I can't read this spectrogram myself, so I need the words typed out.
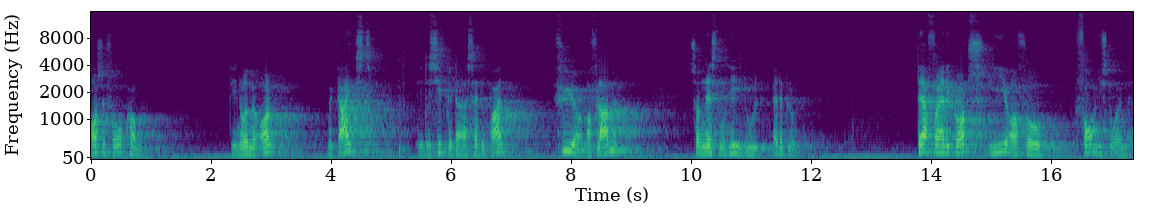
også forekomme. Det er noget med ånd, med gejst. Det er disciple, der er sat i brand, fyr og flamme, så næsten helt ud af det blå. Derfor er det godt lige at få forhistorien med.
